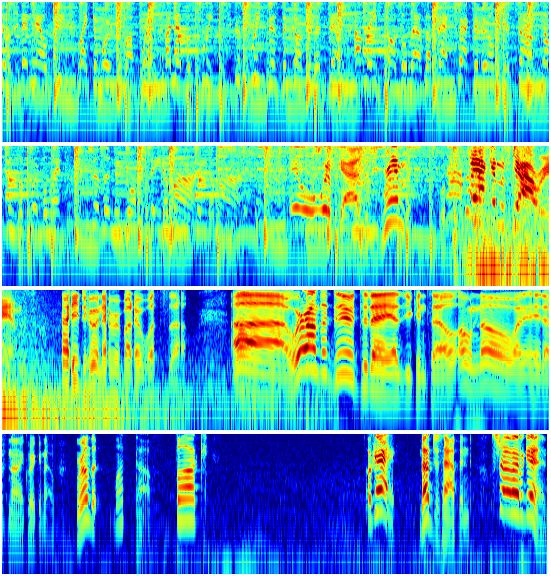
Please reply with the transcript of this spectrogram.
temperature. Inhale deep like the words of my breath. I never sleep, cause sleep is the cousin of death. I lay puzzle as I backtrack to earlier times. Nothing's equivalent to the New York state of mind. State of mind. Hey, what up, guys? It's Grim. We're back in the Skyrims. How you doing, everybody? What's up? Uh, we're on the dude today, as you can tell. Oh no, I didn't hit F9 quick enough. We're on the... What the fuck? Okay, that just happened. Let's try that again.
